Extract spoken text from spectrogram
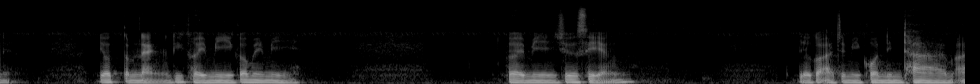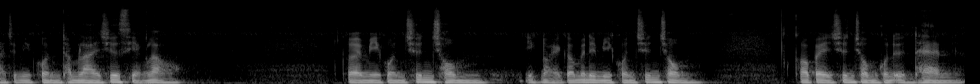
เนี่ยยศตำแหน่งที่เคยมีก็ไม่มี เคยมีชื่อเสียง เดี๋ยวก็อาจจะมีคนดินทา อาจจะมีคนทำลายชื่อเสียงเรา เคยมีคนชื่นชม อีกหน่อยก็ไม่ได้มีคนชื่นชม ก็ไปชื่นชมคนอื่นแทนเนี่ย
